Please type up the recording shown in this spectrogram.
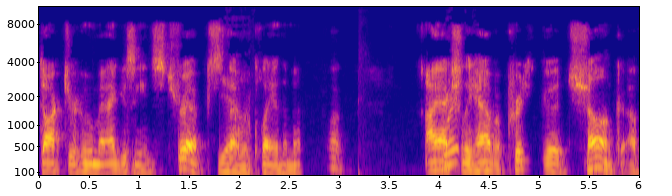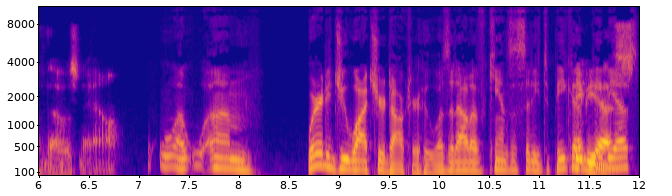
Doctor Who magazine strips yeah. that would play in the book. I actually where, have a pretty good chunk of those now. Um, where did you watch your Doctor Who? Was it out of Kansas City, Topeka, PBS? PBS?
